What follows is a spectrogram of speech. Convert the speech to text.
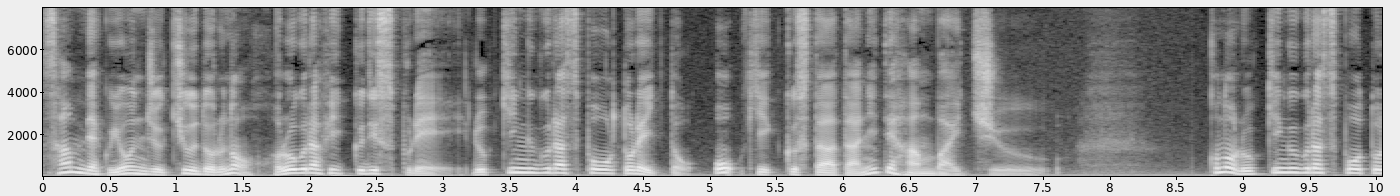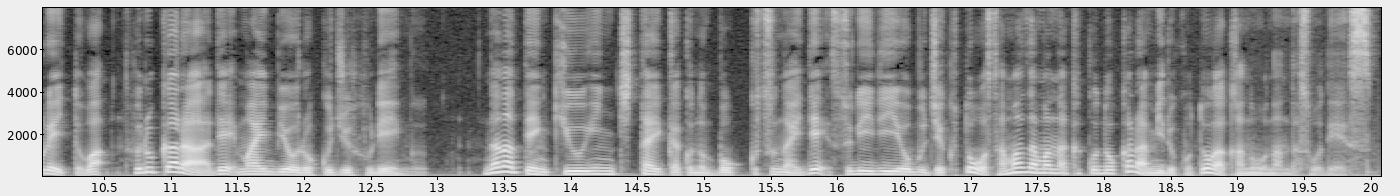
349ドルのホログラフィックディスプレイ Looking Glass Portrait をキックスターターにて販売中。この Looking Glass Portrait はフルカラーで毎秒60フレーム、7.9インチ対角のボックス内で 3D オブジェクトを様々な角度から見ることが可能なんだそうです。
